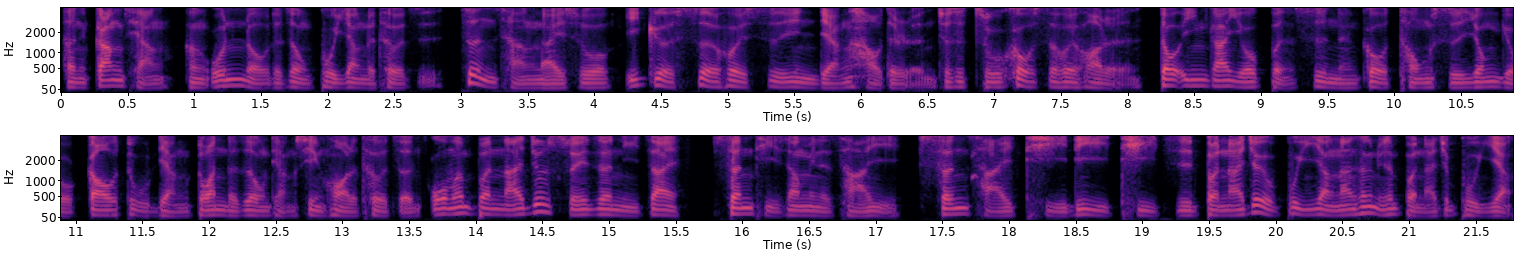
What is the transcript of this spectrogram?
很刚强、很温柔的这种不一样的特质。正常来说，一个社会适应良好的人，就是足够社会化的人，都应该有本事能够同时拥有高度两端的这种两性化的特征。我们本来就随着你在。身体上面的差异，身材、体力、体质本来就有不一样，男生女生本来就不一样。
